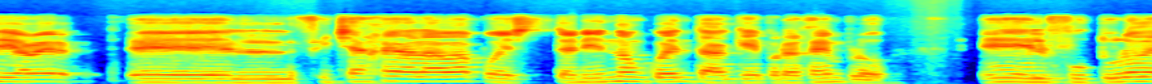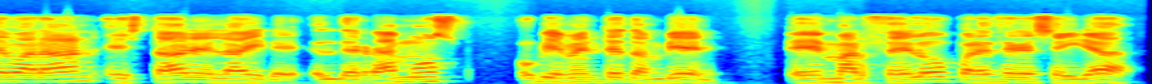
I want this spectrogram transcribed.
Sí, a ver, el fichaje de Alaba, pues teniendo en cuenta que, por ejemplo, el futuro de Barán está en el aire, el de Ramos, obviamente también. Eh, Marcelo parece que se irá.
